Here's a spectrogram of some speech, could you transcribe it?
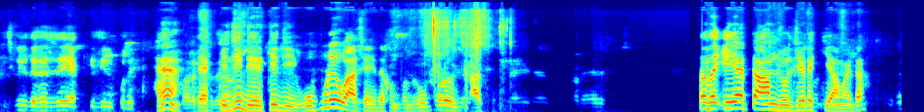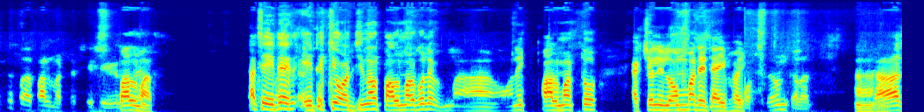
কিছু কিছু দেখা যায় এক কেজির উপরে। হ্যাঁ এক কেজি দেড় কেজি উপরেও আছে দেখুন বন্ধুরা উপরেও আছে। দাদা এই একটা আম ঝুলছে এটা কি আম এটা? হয়ে পালমার। আচ্ছা এটা এটা কি অরিজিনাল পালমার বলে? অনেক পালমার তো অ্যাকচুয়ালি লম্বাটে টাইপ হয়। কালার হ্যাঁ। গাছ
